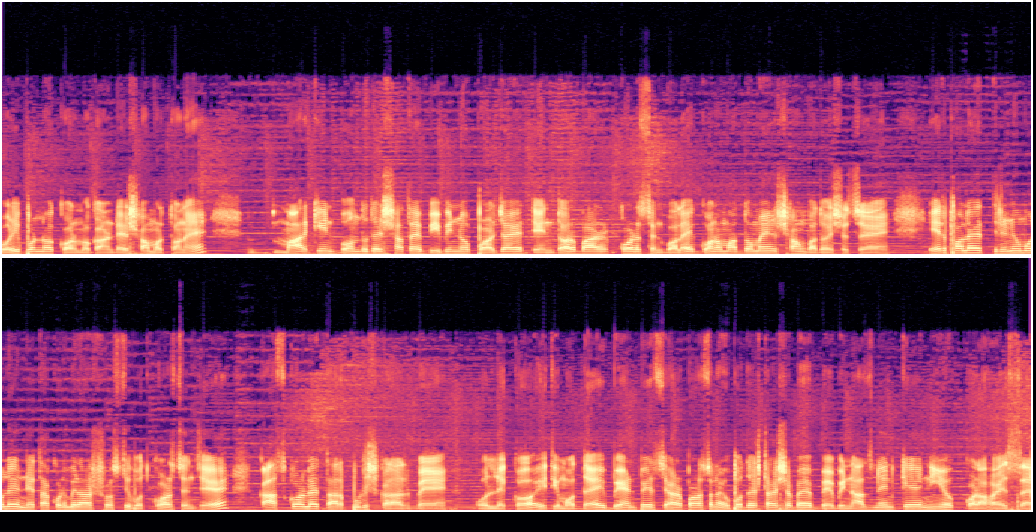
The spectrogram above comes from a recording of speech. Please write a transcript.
পরিপূর্ণ কর্মকাণ্ডের সমর্থনে মার্কিন বন্ধুদের সাথে বিভিন্ন পর্যায়ে দিন দরবার করেছেন বলে গণমাধ্যমে সংবাদ এসেছে। এর ফলে তৃণমূলের নেতাকর্মীরা স্বস্তিবোধ করছেন যে কাজ করলে তার পুরস্কার আসবে। উল্লেখ্য ইতিমধ্যেই বিএনপির চেয়ারপারসনের উপদেষ্টা হিসেবে বেবি নাজনীনকে নিয়োগ করা হয়েছে।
